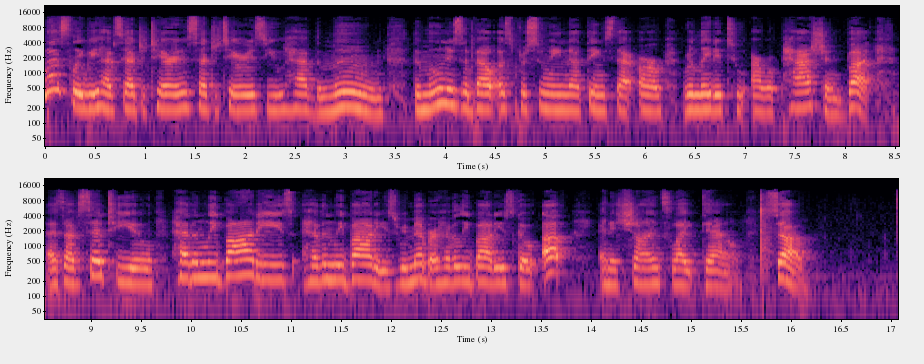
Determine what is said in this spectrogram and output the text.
Lastly, we have Sagittarius. Sagittarius, you have the moon. The moon is about us pursuing uh, things that are related to our passion. But as I've said to you, heavenly bodies, heavenly bodies, remember, heavenly bodies go up and it shines light down. So,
